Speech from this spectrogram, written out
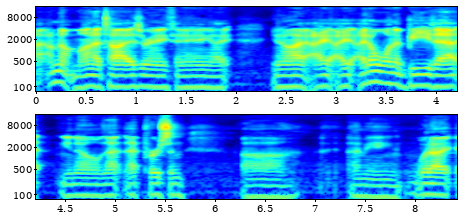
I'm not monetized or anything. I, you know, I, I, I don't want to be that, you know, that, that person. Uh, I mean, would I,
